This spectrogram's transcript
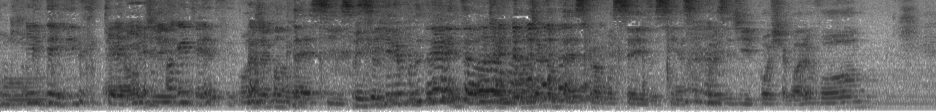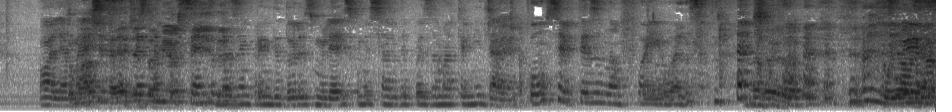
ou Que delícia. é, onde, Alguém fez? onde acontece isso? Que eu assim? queria poder ter feito. Onde, onde acontece pra vocês, assim, essa coisa de, poxa, agora eu vou. Olha, Tomar mais de as rédeas da minha 70% vida. das empreendedoras mulheres começaram depois da maternidade. É. Com certeza não foi o ano sabático. Foi a, gra-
